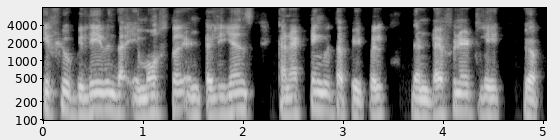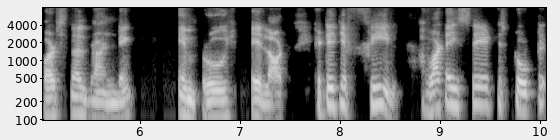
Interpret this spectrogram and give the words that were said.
if you believe in the emotional intelligence, connecting with the people, then definitely your personal branding improves a lot. It is a feel. What I say, it is total.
